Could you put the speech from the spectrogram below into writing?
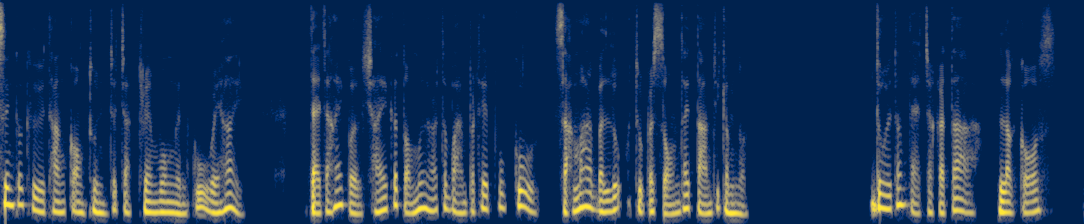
ซึ่งก็คือทางกองทุนจะจัดเตรียมวงเงินกู้ไว้ให้ แต่จะให้เปิดใช้ก็ต่อเมื่อรัฐบาลประเทศผู้กู้ สามารถบรรลุวัตถุประสงค์ได้ตามที่กำหนด โดยตั้งแต่จาการ์ตา ลาโกส ไป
